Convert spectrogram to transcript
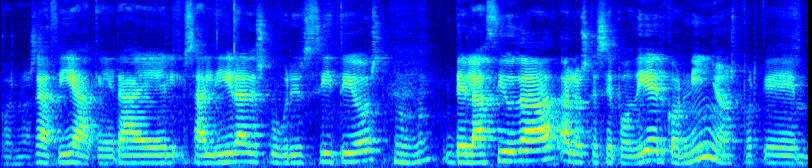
pues no se hacía, que era el salir a descubrir sitios de la ciudad a los que se podía ir con niños, porque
